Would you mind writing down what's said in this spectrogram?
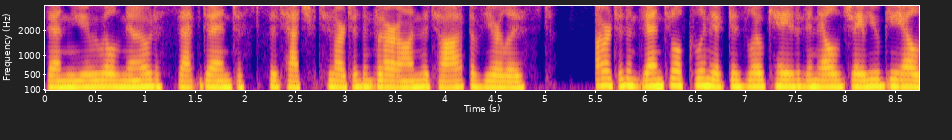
then you will notice that dentists attached to Artident are on the top of your list. Artident Dental Clinic is located in LJUBLJANI.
